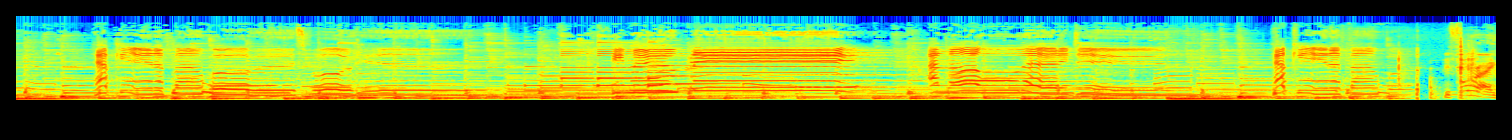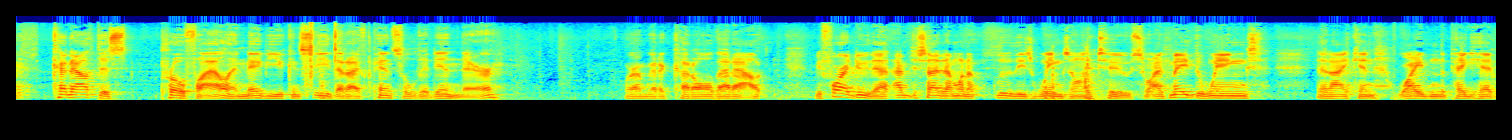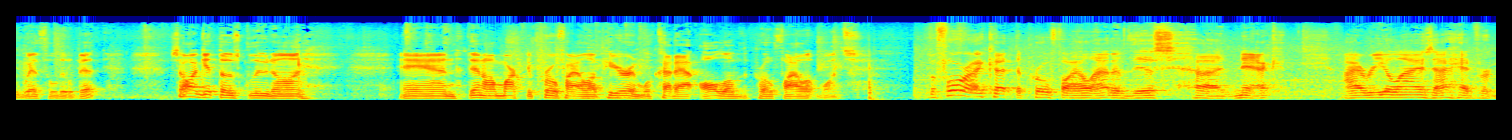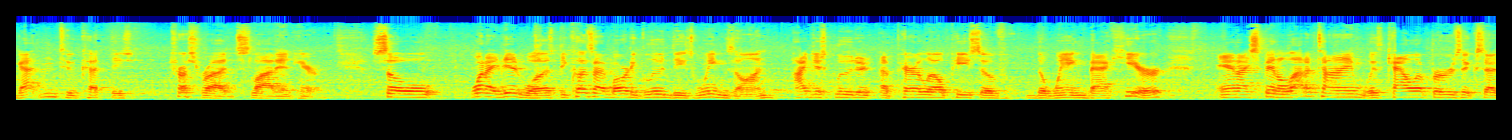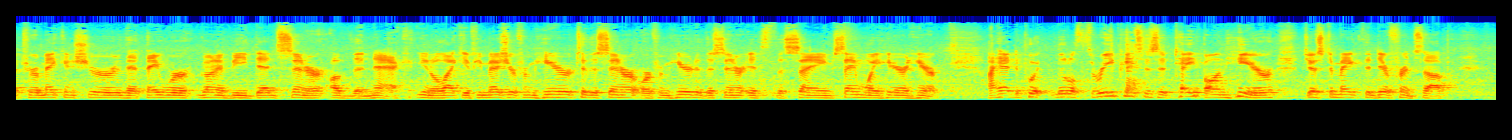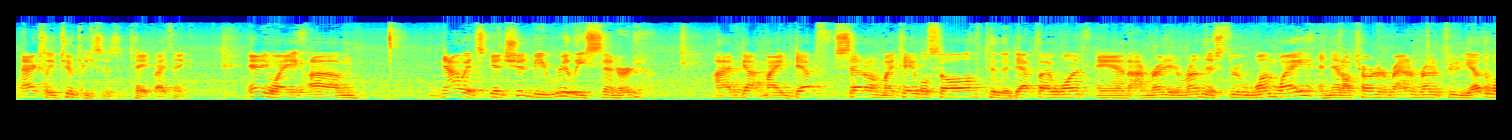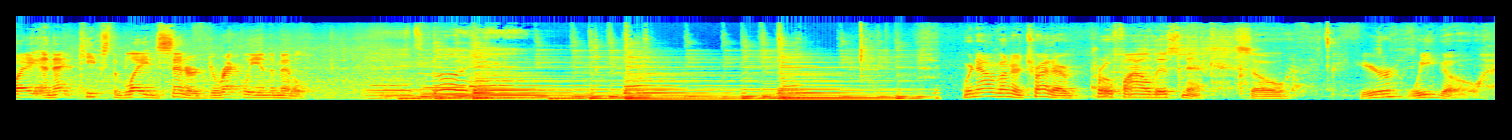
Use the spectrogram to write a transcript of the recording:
find words for him? He moved me, I know that he. How can I find words? Before I cut out this profile, and maybe you can see that I've penciled it in there, where I'm going to cut all that out. Before I do that, I've decided I'm going to glue these wings on too. So I've made the wings that I can widen the peg head with a little bit. So I'll get those glued on And then I'll mark the profile up here and we'll cut out all of the profile at once. Before I cut the profile out of this uh, neck, I realized I had forgotten to cut this truss rod slot in here. So what I did was, because I've already glued these wings on, I just glued a parallel piece of the wing back here and I spent a lot of time with calipers, etc., making sure that they were going to be dead center of the neck. You know, like if you measure from here to the center or from here to the center, it's the same, same way here and here. I had to put little three pieces of tape on here just to make the difference up. Actually, two pieces of tape, I think. Anyway, um, now it's it should be really centered I've got my depth set on my table saw to the depth I want and I'm ready to run this through one way and then I'll turn it around and run it through the other way and that keeps the blade centered directly in the middle. We're now going to try to profile this neck. So here we go.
